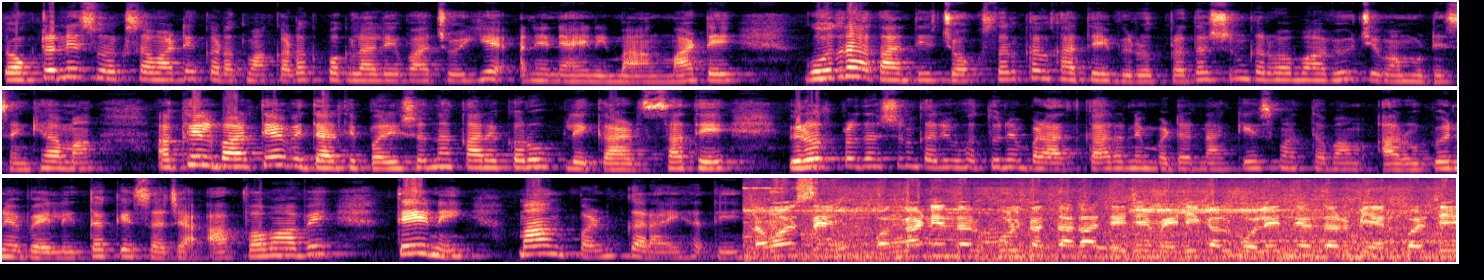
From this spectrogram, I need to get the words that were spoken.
ડોક્ટરની સુરક્ષા માટે કડકમાં કડક પગલાં લેવા જોઈએ અને ન્યાયની માંગ માટે ગોધરા ગાંધી ચોક સર્કલ ખાતે વિરોધ પ્રદર્શન કરવામાં આવ્યું, જેમાં મોટી સંખ્યામાં અખિલ ભારતીય વિદ્યાર્થી પરિષદના કાર્યકરો, પ્લેકાર્ડ સાથે વિરોધ પ્રદર્શન કર્યું હતું અને બળાત્કાર અને મર્ડરના કેસમાં તમામ આરોપીઓને વહેલી તકે સજા આપવામાં આવે તેની માંગ પણ કરાઈ હતી. નમસ્તે. બંગાળની અંદર કોલકાતા ખાતે જે મેડિકલ કોલેજની અંદર બેન પર જે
